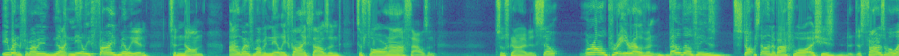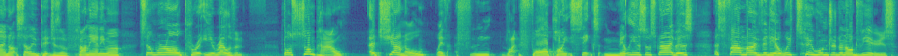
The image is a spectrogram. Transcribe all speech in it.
He went from having like nearly 5 million to none. I went from having nearly 5,000 to 4,500 subscribers. So we're all pretty irrelevant. Belle Delphine's stopped selling a bathwater. She's, as far as I'm aware, not selling pictures of Fanny anymore. So we're all pretty irrelevant. But somehow, a channel with like 4.6 million subscribers has found my video with 200 and odd views.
